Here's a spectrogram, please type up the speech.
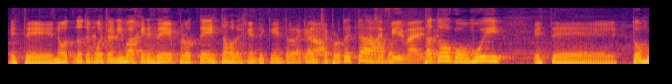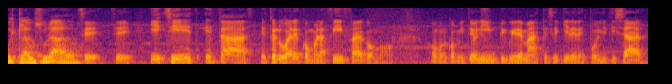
este, no, no, te muestran imágenes de protestas o de gente que entra a la cancha a protestar. Está todo como muy este, todo muy clausurado. Sí, sí. Y sí, estas, estos lugares como la FIFA, como, como el Comité Olímpico y demás, que se quiere despolitizar,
